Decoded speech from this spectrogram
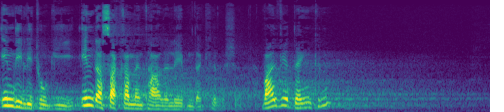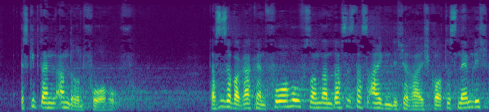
in die Liturgie, in das sakramentale Leben der Kirche weil wir denken, es gibt einen anderen Vorhof. Das ist aber gar kein Vorhof, sondern das ist das eigentliche Reich Gottes, nämlich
